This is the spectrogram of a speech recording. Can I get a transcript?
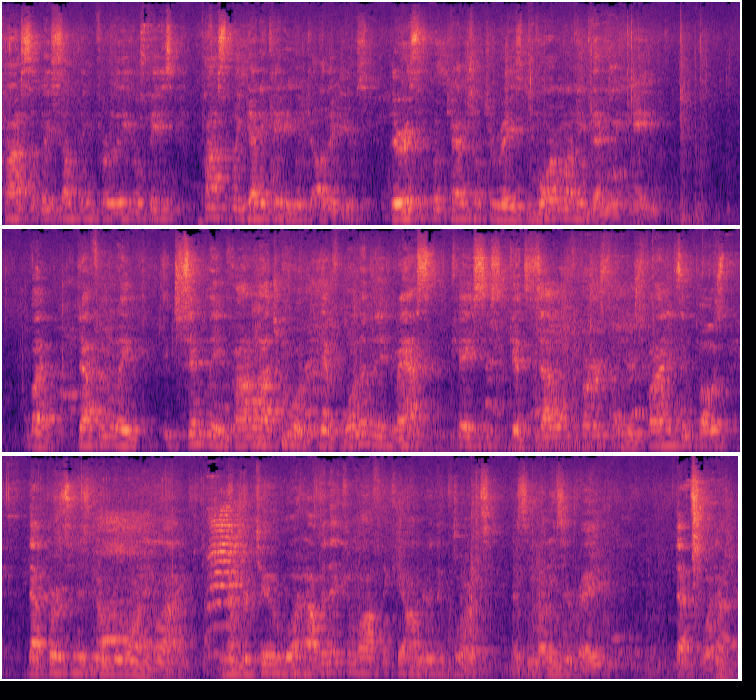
possibly something for legal fees, possibly dedicating it to other use. There is a potential to raise more money than we need. But definitely, simply in chronological order, if one of the mass cases gets settled first and there's fines imposed, that person is number one in line. Number two, however they come off the calendar of the courts, as the monies are raised, that's what I'm,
